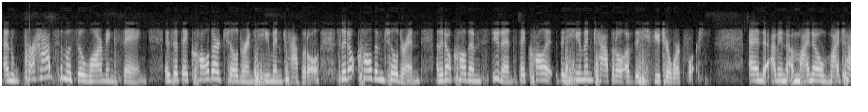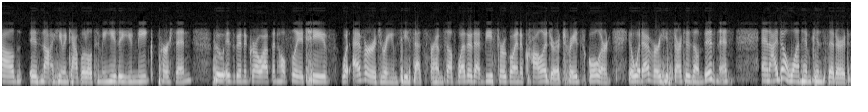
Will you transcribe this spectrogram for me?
And perhaps the most alarming thing is that they called our children human capital. So they don't call them children, and they don't call them students. They call it the human capital of the future workforce. And I mean, um, I know my child is not human capital to me. He's a unique person who is going to grow up and hopefully achieve whatever dreams he sets for himself, whether that be through going to college or a trade school or whatever. He starts his own business. And I don't want him considered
